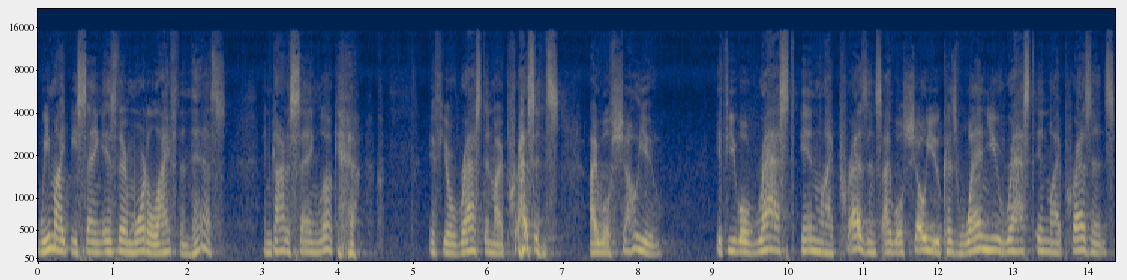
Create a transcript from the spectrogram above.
we might be saying, Is there more to life than this? And God is saying, Look, if you'll rest in my presence, I will show you. If you will rest in my presence, I will show you. Because when you rest in my presence,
